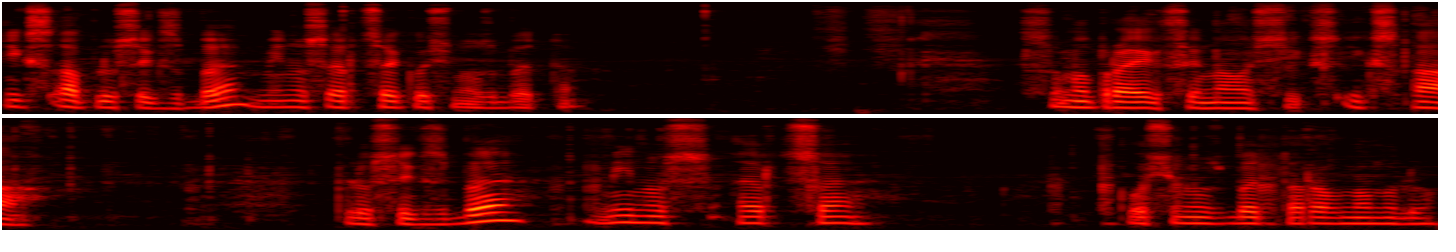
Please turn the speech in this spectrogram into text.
xa плюс xb минус rc косинус бета. Сумма проекции на ось x xa плюс xb минус rc косинус бета равно нулю.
